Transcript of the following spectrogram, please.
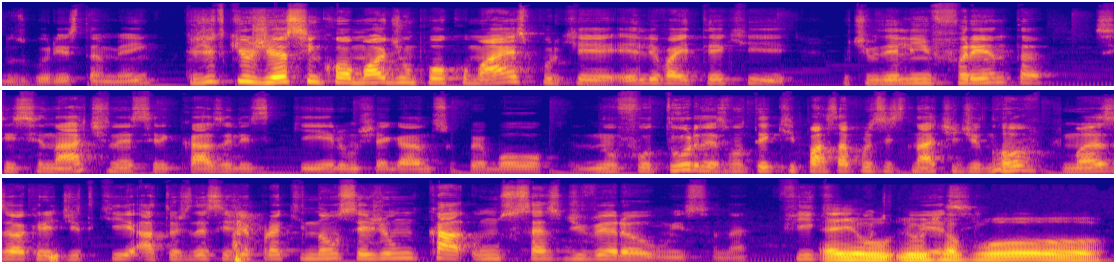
dos guris também. Acredito que o Jean se incomode um pouco mais porque ele vai ter que o time dele enfrenta Cincinnati, né? Se caso eles queiram chegar no Super Bowl no futuro, né, eles vão ter que passar por Cincinnati de novo. Mas eu acredito que a torcida seja para que não seja um, um sucesso de verão isso, né? Fique É, eu, eu já assim. vou.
